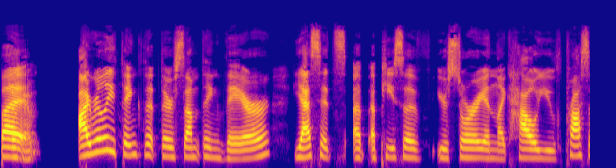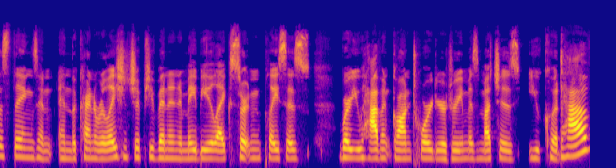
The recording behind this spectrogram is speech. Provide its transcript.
But okay. I really think that there's something there. Yes, it's a, a, piece of your story and like how you've processed things and, and the kind of relationships you've been in and maybe like certain places where you haven't gone toward your dream as much as you could have.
